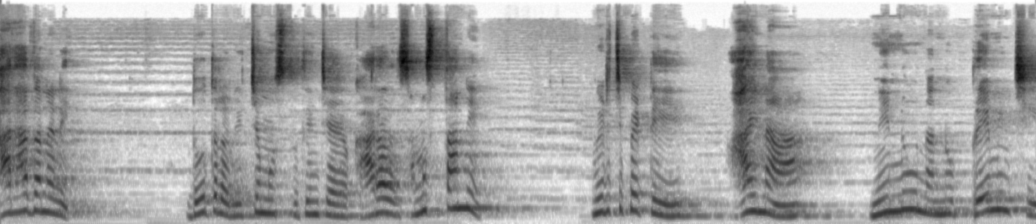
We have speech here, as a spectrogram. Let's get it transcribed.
ఆరాధనని దూతలు నిత్యము స్థుతించే యొక్క ఆరాధన సమస్తాన్ని విడిచిపెట్టి ఆయన నిన్ను నన్ను ప్రేమించి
